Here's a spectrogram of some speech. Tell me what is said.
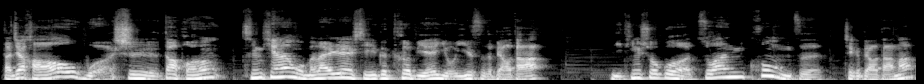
大家好，我是大鹏，今天我们来认识一个特别有意思的表达。你听说过“钻空子”这个表达吗？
